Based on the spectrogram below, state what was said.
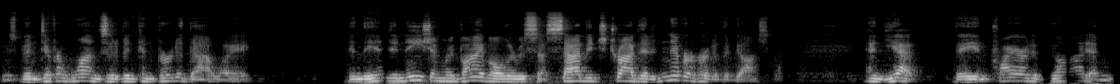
There's been different ones that have been converted that way. In the Indonesian revival, there was a savage tribe that had never heard of the gospel. And yet, they inquired of God and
